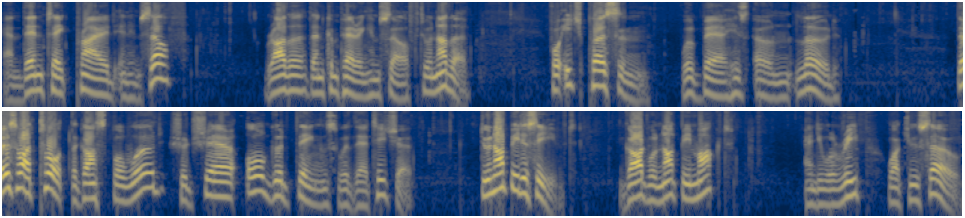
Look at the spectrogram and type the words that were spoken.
and then take pride in himself rather than comparing himself to another. For each person will bear his own load. Those who are taught the gospel word should share all good things with their teacher. Do not be deceived. God will not be mocked, and you will reap what you sow.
